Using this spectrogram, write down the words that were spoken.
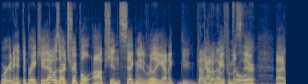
We're gonna hit the break here. That was our triple option segment. Really kind of got, got away from us there. Uh,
